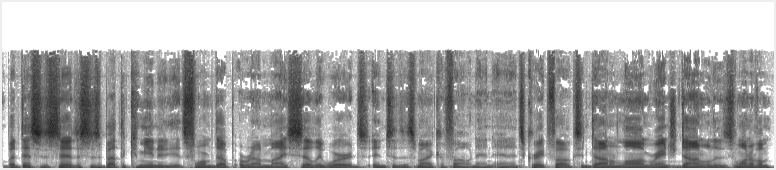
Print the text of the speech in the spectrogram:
but this is uh, this is about the community that's formed up around my silly words into this microphone, and and it's great folks. And Donald Long, Ranger Donald, is one of them.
